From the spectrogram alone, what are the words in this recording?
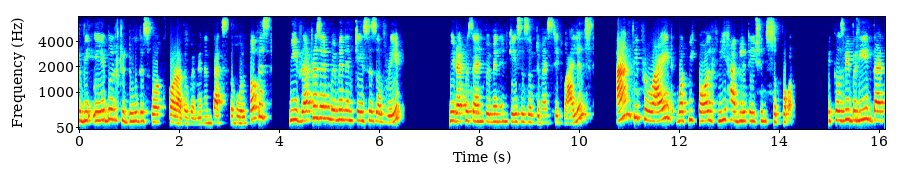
to be able to do this work for other women. And that's the whole purpose. We represent women in cases of rape. We represent women in cases of domestic violence. And we provide what we call rehabilitation support because we believe that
